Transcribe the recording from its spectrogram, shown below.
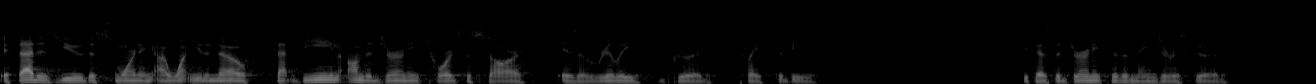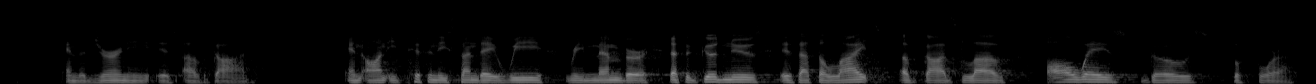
If that is you this morning, I want you to know that being on the journey towards the star is a really good place to be. Because the journey to the manger is good, and the journey is of God. And on Epiphany Sunday, we remember that the good news is that the light of God's love always goes before us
